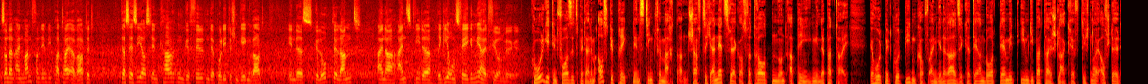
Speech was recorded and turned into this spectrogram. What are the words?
sondern ein Mann, von dem die Partei erwartet, dass er sie aus den kargen Gefilden der politischen Gegenwart in das gelobte Land einer einst wieder regierungsfähigen Mehrheit führen möge. Kohl geht den Vorsitz mit einem ausgeprägten Instinkt für Macht an, schafft sich ein Netzwerk aus Vertrauten und Abhängigen in der Partei. Er holt mit Kurt Biedenkopf einen Generalsekretär an Bord, der mit ihm die Partei schlagkräftig neu aufstellt.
